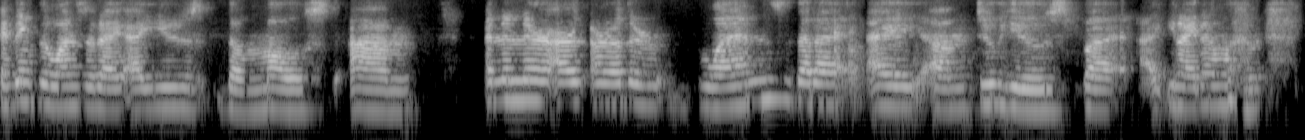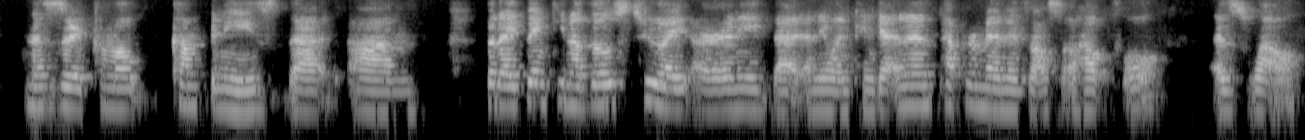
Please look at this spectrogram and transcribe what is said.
I think, the ones that I, I use the most. Um, and then there are, are other blends that I, I um, do use, but I, you know, I don't necessarily promote companies that um, but I think you know those two are any that anyone can get, and then peppermint is also helpful as well.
